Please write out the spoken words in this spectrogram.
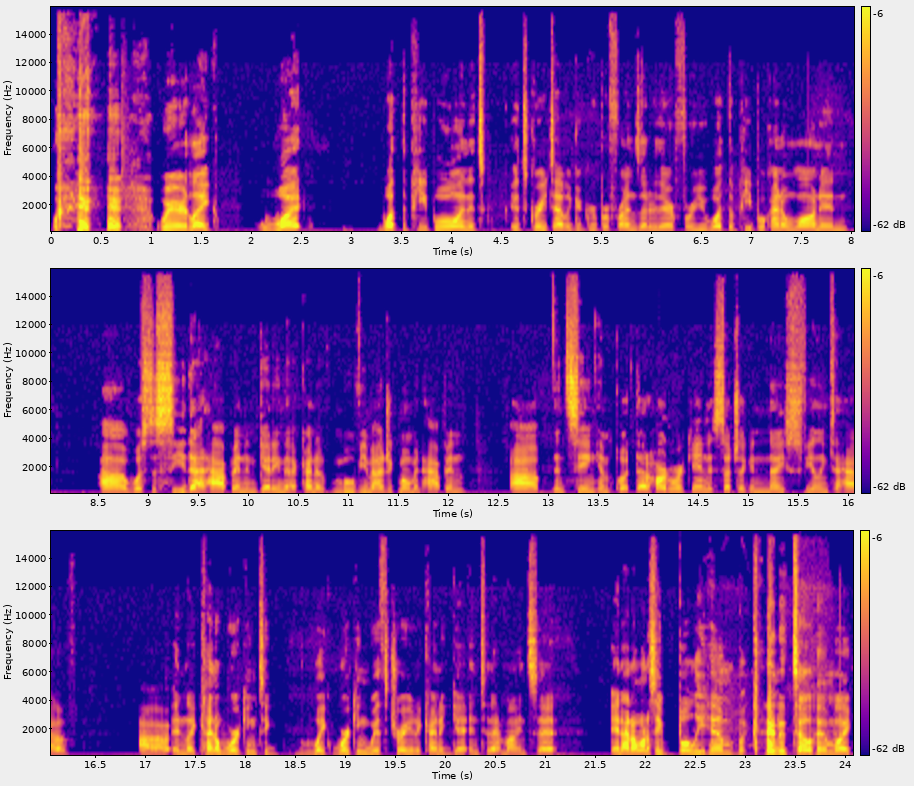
where, where like what what the people and it's it's great to have like a group of friends that are there for you. What the people kind of wanted uh, was to see that happen and getting that kind of movie magic moment happen, uh, and seeing him put that hard work in is such like a nice feeling to have, uh, and like kind of working to like working with Trey to kind of get into that mindset. And I don't want to say bully him, but kind of tell him like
